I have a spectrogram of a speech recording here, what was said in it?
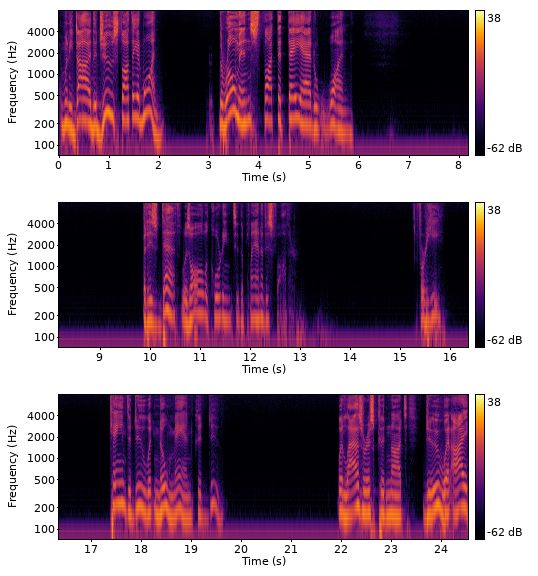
And when he died, the Jews thought they had won. The Romans thought that they had won. But his death was all according to the plan of his Father. For he came to do what no man could do what Lazarus could not do, what I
